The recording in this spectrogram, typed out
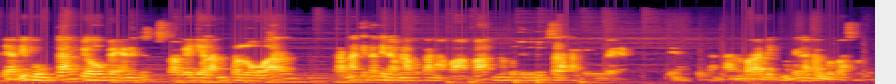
Jadi bukan PUPN itu sebagai jalan keluar karena kita tidak melakukan apa-apa, namun itu diserahkan ke PUPN. Ya, kita paradigma kita akan berubah seperti itu.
